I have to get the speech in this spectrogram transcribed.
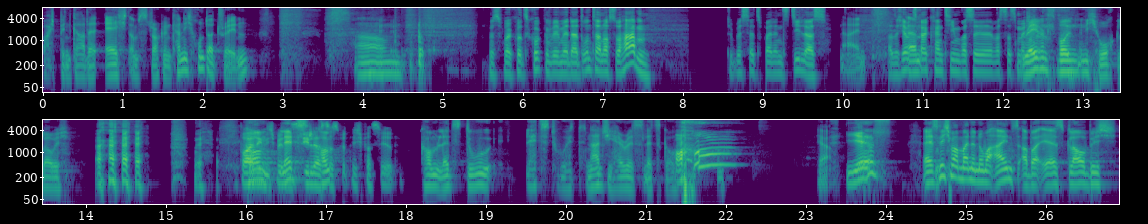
Oh, ich bin gerade echt am struggeln. Kann ich runtertraden? Ähm, Müssen wir kurz gucken, wen wir da drunter noch so haben. Du bist jetzt bei den Steelers. Nein. Also ich habe jetzt Ähm, gerade kein Team, was, äh, was das möchte. Ravens wollen nicht hoch, glaube ich. Vor allen Komm, Dingen nicht mit den let's- Steelers, komm. das wird nicht passieren. Komm, let's do, let's do it. Najee Harris, let's go. Oh. Ja. Yes. Er ist nicht mal meine Nummer eins, aber er ist, glaube ich,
